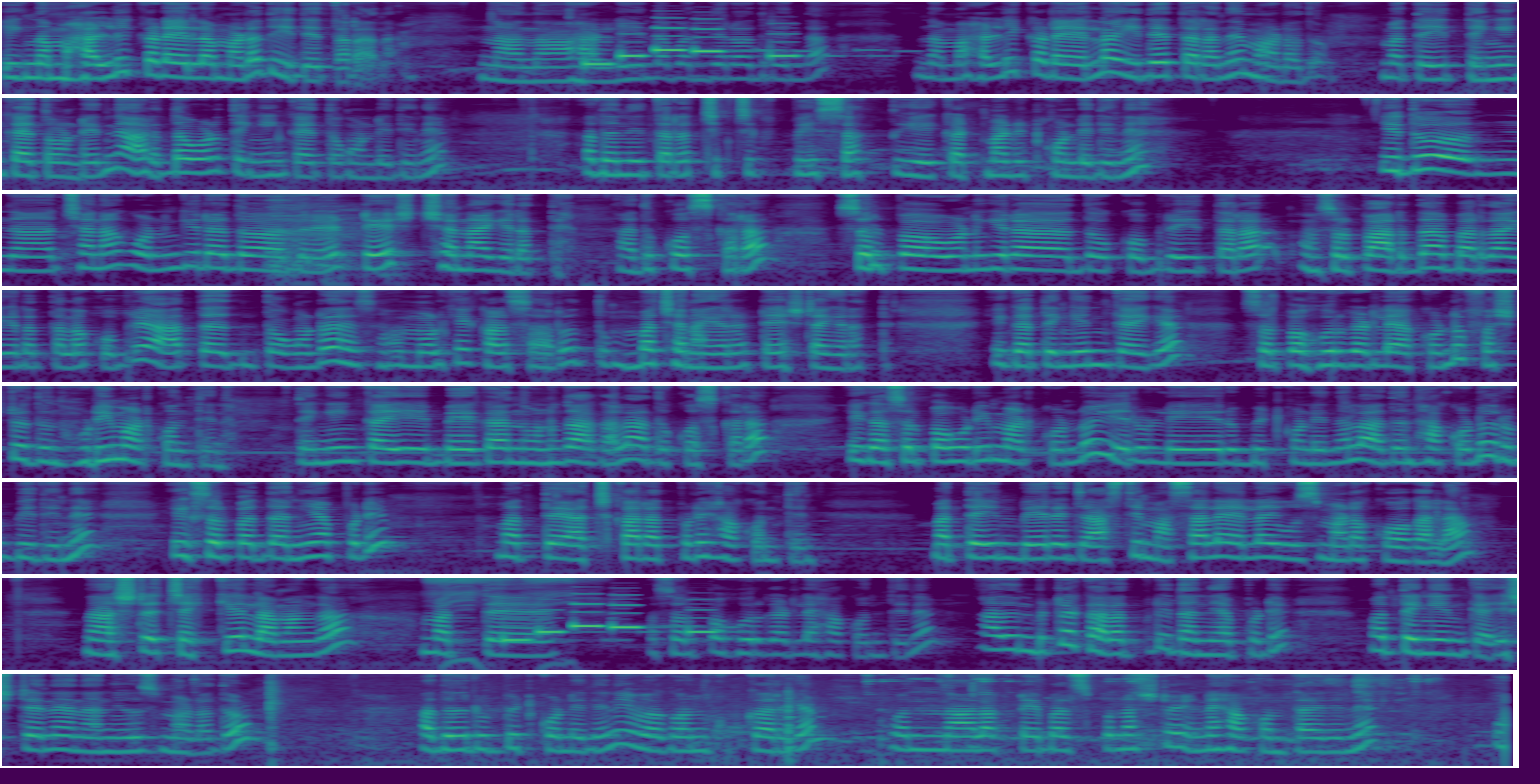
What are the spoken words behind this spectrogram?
ಈಗ ನಮ್ಮ ಹಳ್ಳಿ ಕಡೆ ಎಲ್ಲ ಮಾಡೋದು ಇದೇ ಥರನೇ ನಾನು ಹಳ್ಳಿಯಿಂದ ಬಂದಿರೋದ್ರಿಂದ ನಮ್ಮ ಹಳ್ಳಿ ಕಡೆ ಎಲ್ಲ ಇದೇ ಥರನೇ ಮಾಡೋದು. ಮತ್ತು ಈ ತೆಂಗಿನಕಾಯಿ ತೊಗೊಂಡಿದ್ದೀನಿ. ಅರ್ಧ ಹೋಳು ತೆಂಗಿನಕಾಯಿ ತೊಗೊಂಡಿದ್ದೀನಿ. ಅದನ್ನು ಈ ಥರ ಚಿಕ್ಕ ಚಿಕ್ಕ ಪೀಸ್ ಹಾಕಿ ಕಟ್ ಮಾಡಿ ಇಟ್ಕೊಂಡಿದ್ದೀನಿ. ಇದು ಚೆನ್ನಾಗಿ ಒಣಗಿರೋದು ಆದರೆ ಟೇಸ್ಟ್ ಚೆನ್ನಾಗಿರುತ್ತೆ. ಅದಕ್ಕೋಸ್ಕರ ಸ್ವಲ್ಪ ಒಣಗಿರೋದು ಕೊಬ್ಬರಿ ಈ ಥರ ಒಂದು ಸ್ವಲ್ಪ ಅರ್ಧ ಬರ್ದಾಗಿರುತ್ತಲ್ಲ ಕೊಬ್ಬರಿ, ಆ ಥರ ತೊಗೊಂಡ್ರೆ ಮೊಳಕೆ ಕಳ್ಸಾರು ತುಂಬ ಚೆನ್ನಾಗಿರೋ ಟೇಸ್ಟಾಗಿರುತ್ತೆ. ಈಗ ತೆಂಗಿನಕಾಯಿಗೆ ಸ್ವಲ್ಪ ಹುರ್ಗಡ್ಲೆ ಹಾಕ್ಕೊಂಡು ಫಸ್ಟ್ ಅದನ್ನು ಹುಡಿ ಮಾಡ್ಕೊತೀನಿ. ತೆಂಗಿನಕಾಯಿ ಬೇಗ ನುಣ್ಣಗಾಗಲ್ಲ ಅದಕ್ಕೋಸ್ಕರ ಈಗ ಸ್ವಲ್ಪ ಹುಡಿ ಮಾಡಿಕೊಂಡು ಈರುಳ್ಳಿ ರುಬ್ಬಿಟ್ಕೊಂಡಿದ್ನಲ್ಲ ಅದನ್ನು ಹಾಕ್ಕೊಂಡು ರುಬ್ಬಿದ್ದೀನಿ. ಈಗ ಸ್ವಲ್ಪ ಧನಿಯಾ ಪುಡಿ ಮತ್ತು ಅಚ್ಕಾರದ ಪುಡಿ ಹಾಕ್ಕೊತೀನಿ ಮತ್ತು ಇನ್ನು ಬೇರೆ ಜಾಸ್ತಿ ಮಸಾಲೆ ಎಲ್ಲ ಯೂಸ್ ಮಾಡೋಕ್ಕೆ ಹೋಗಲ್ಲ. ನಾ ಅಷ್ಟೇ ಚಕ್ಕೆ, ಲವಂಗ ಮತ್ತು ಸ್ವಲ್ಪ ಹುರ್ಗಡ್ಲೆ ಹಾಕೊತೀನಿ. ಅದನ್ನು ಬಿಟ್ಟರೆ ಖಾರದ ಪುಡಿ, ಧನಿಯಾ ಪುಡಿ ಮತ್ತು ತೆಂಗಿನಕಾಯಿ ಇಷ್ಟೇ ನಾನು ಯೂಸ್ ಮಾಡೋದು. ಅದನ್ನು ರುಬ್ಬಿಟ್ಕೊಂಡಿದ್ದೀನಿ ಇವಾಗ ಒಂದು ಕುಕ್ಕರ್ಗೆ ಒಂದು ನಾಲ್ಕು ಟೇಬಲ್ ಸ್ಪೂನಷ್ಟು ಎಣ್ಣೆ ಹಾಕ್ಕೊತಾ ಇದ್ದೀನಿ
